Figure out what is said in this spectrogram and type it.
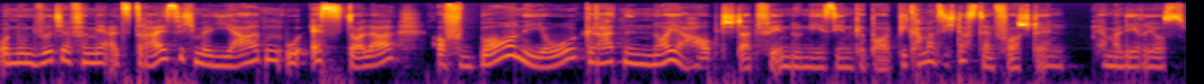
Und nun wird ja für mehr als 30 Milliarden US-Dollar auf Borneo gerade eine neue Hauptstadt für Indonesien gebaut. Wie kann man sich das denn vorstellen, Herr Malerius?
